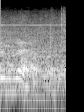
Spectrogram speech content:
clean that.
